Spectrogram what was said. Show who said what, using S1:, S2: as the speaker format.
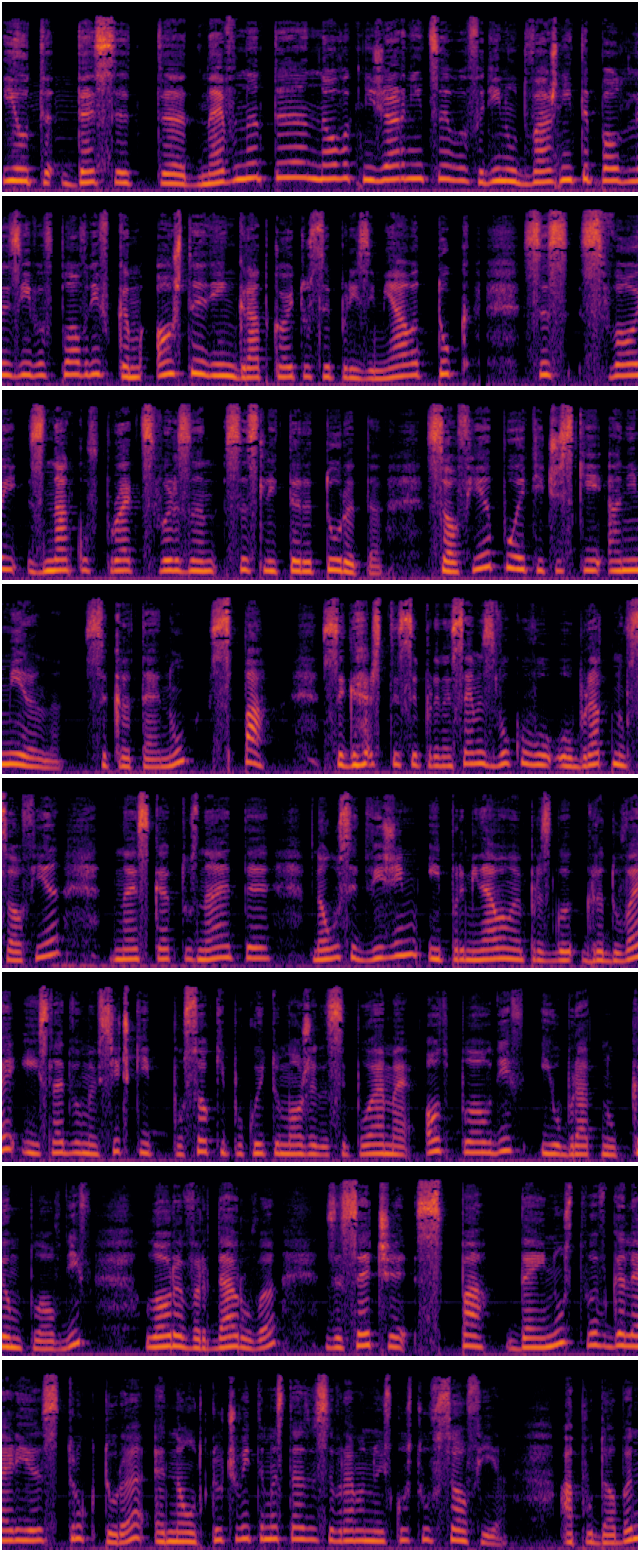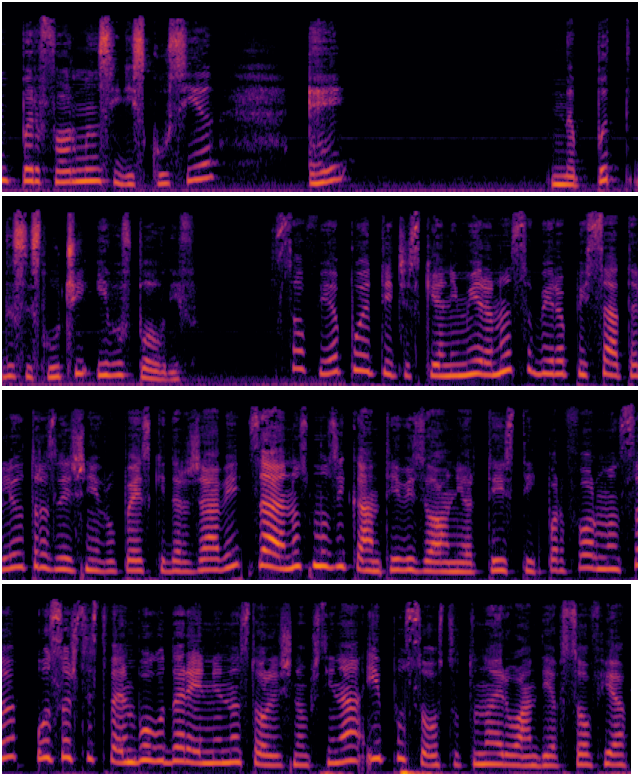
S1: И от 10-дневната нова книжарница в един от важните подлези в Пловдив към още един град, който се приземява тук с свой знаков проект, свързан с литературата. София поетически анимирана, съкратено СПА – сега ще се пренесем звуково обратно в София. Днес, както знаете, много се движим и преминаваме през градове и изследваме всички посоки, по които може да се поеме от Пловдив и обратно към Пловдив. Лора Вардарова засече СПА дейност в галерия Структура, едно от ключовите места за съвременно изкуство в София. А подобен перформанс и дискусия е на път да се случи и в Пловдив.
S2: София поетически анимирана събира писатели от различни европейски държави, заедно с музиканти и визуални артисти. Перформанса осъществен благодарение на столична община и посолството на Ирландия в София.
